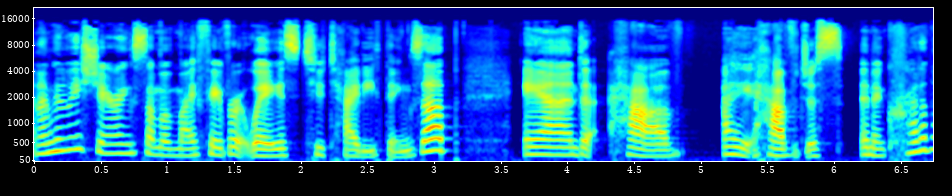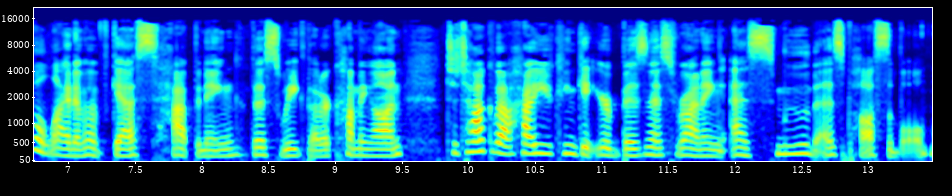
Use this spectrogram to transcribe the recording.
And I'm going to be sharing some of my favorite ways to tidy things up and have I have just an incredible lineup of guests happening this week that are coming on to talk about how you can get your business running as smooth as possible.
